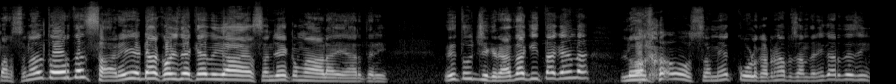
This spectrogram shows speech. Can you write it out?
ਪਰਸਨਲ ਤੌਰ ਤੇ ਸਾਰੇ ਐਡਾ ਖੁਸ਼ ਦੇਖੇ ਵੀ ਆ ਸੰਜੇ ਕਮਾਲ ਆ ਯਾਰ ਤੇਰੀ। ਵੀ ਤੂੰ ਜਿਗਰਾਦਾ ਕੀਤਾ ਕਹਿੰਦਾ ਲੋਕ ਉਸ ਸਮੇਂ ਕੋਲ ਖੜਨਾ ਪਸੰਦ ਨਹੀਂ ਕਰਦੇ ਸੀ।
